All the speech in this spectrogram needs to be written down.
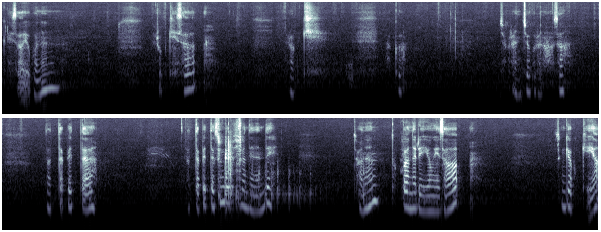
그래서 이거는 이렇게 해서 이렇게 하고 이쪽을 안쪽으로 넣어서 넣었다 뺐다 넣었다 뺐다 숨겨주시면 되는데 저는 톱바늘을 이용해서 숨겨볼게요.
